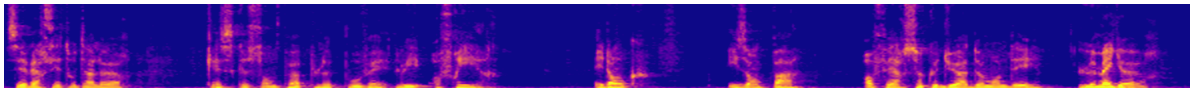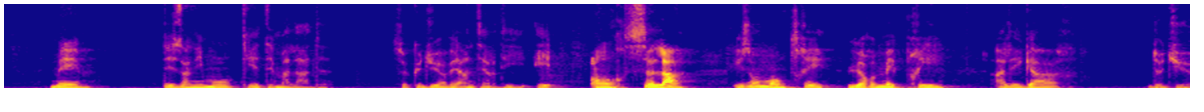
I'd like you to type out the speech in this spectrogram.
ces versets tout à l'heure, qu'est-ce que son peuple pouvait lui offrir. Et donc, ils n'ont pas offert ce que Dieu a demandé, le meilleur, mais des animaux qui étaient malades, ce que Dieu avait interdit. Et en cela, ils ont montré leur mépris à l'égard de Dieu.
